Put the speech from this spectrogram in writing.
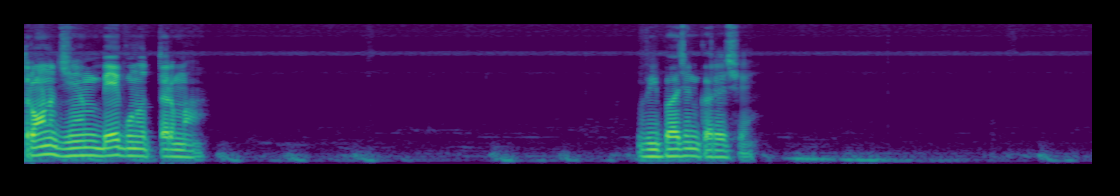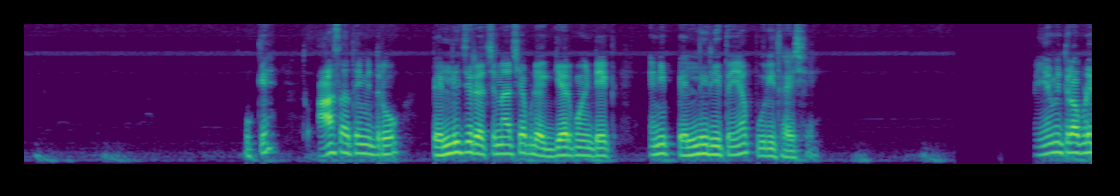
ત્રણ જેમ બે ગુણોત્તરમાં વિભાજન કરે છે. ઓકે? તો આ સાથે મિત્રો પહેલી જે રચના છે આપણે અગિયાર પોઈન્ટ એક, એની પહેલી રીત અહીંયા પૂરી થાય છે. અહીંયા મિત્રો આપણે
